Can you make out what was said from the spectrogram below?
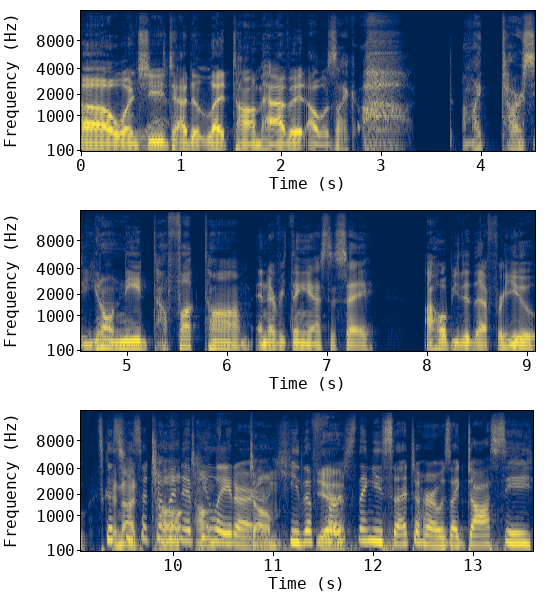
Uh, when she had to let Tom have it, I was like, oh, I'm like, Darcy, you don't need to fuck Tom and everything he has to say. I hope you did that for you. It's because he's such Tom- a Tom manipulator. dumb. He the Yeah. first thing he said to her was like, "Darcy,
